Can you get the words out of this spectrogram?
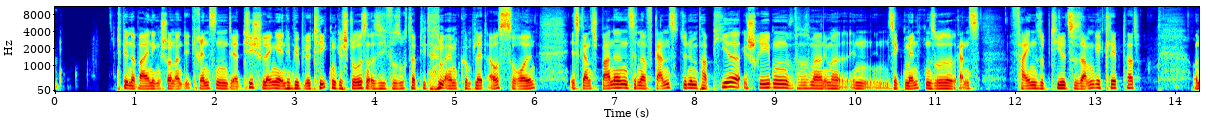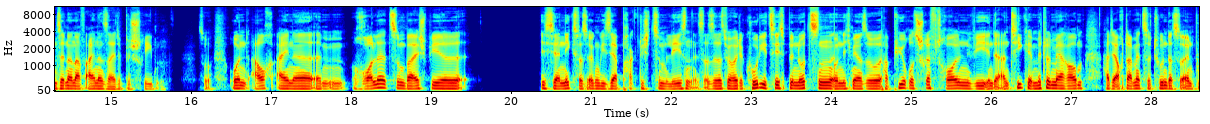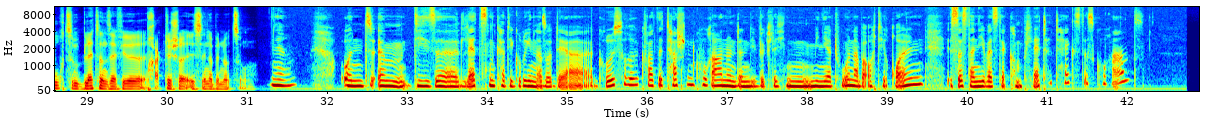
Ich bin da bei einigen schon an die Grenzen der Tischlänge in den Bibliotheken gestoßen, als ich versucht habe, die dann mal komplett auszurollen. Ist ganz spannend, sind auf ganz dünnem Papier geschrieben, was man immer in, in Segmenten so ganz fein subtil zusammengeklebt hat und sind dann auf einer Seite beschrieben. So. Und auch eine ähm, Rolle zum Beispiel ist ja nichts, was irgendwie sehr praktisch zum Lesen ist. Also, dass wir heute Kodizes benutzen und nicht mehr so Papyrus-Schriftrollen wie in der Antike im Mittelmeerraum, hat ja auch damit zu tun, dass so ein Buch zum Blättern sehr viel praktischer ist in der Benutzung. Ja. Und ähm, diese letzten Kategorien, also der größere quasi Taschenkoran und dann die wirklichen Miniaturen, aber auch die Rollen, ist das dann jeweils der komplette Text des Korans?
